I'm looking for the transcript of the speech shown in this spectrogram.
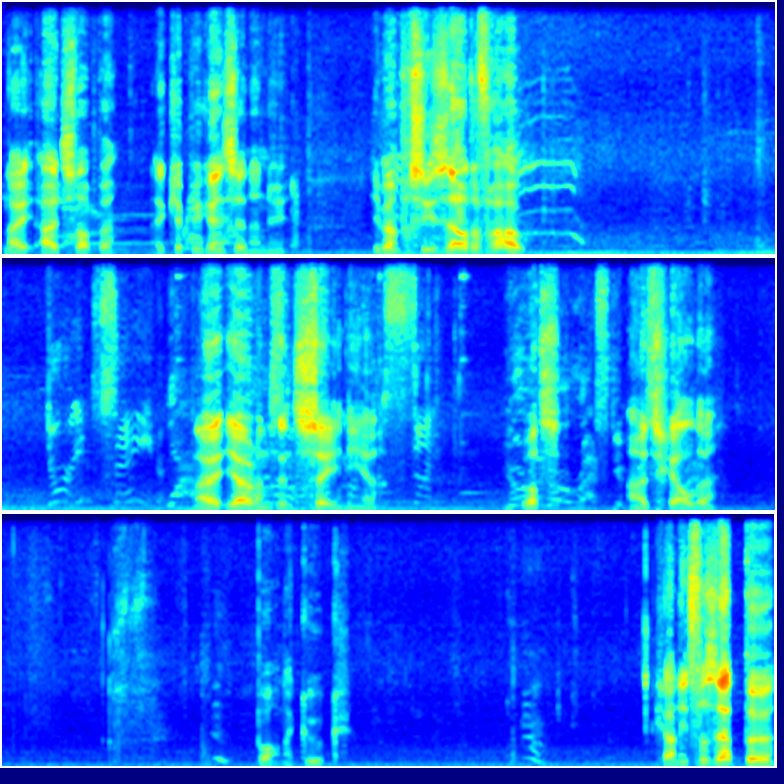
Nee, uitstappen. Ik heb hier geen zin in nu. Je bent precies dezelfde vrouw. Nee, jij bent insane hier. Wat? Uitschelden? Pannenkoek. Ik ga niet verzetten.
